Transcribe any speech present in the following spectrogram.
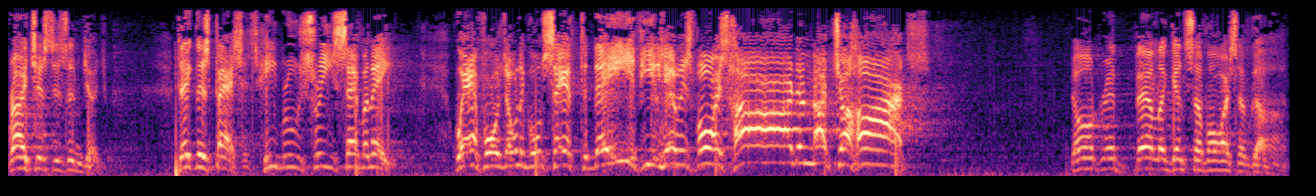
righteousness and judgment. Take this passage, Hebrews 3, 7, 8. Wherefore the Holy Ghost saith today, if ye hear his voice, harden not your hearts. Don't rebel against the voice of God.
